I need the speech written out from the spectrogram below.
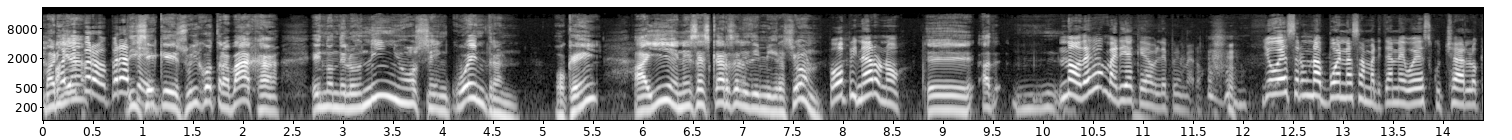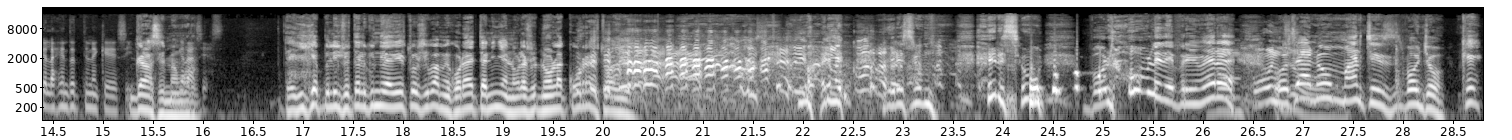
María Oye, pero dice que su hijo trabaja en donde los niños se encuentran, ¿ok? Ahí en esas cárceles de inmigración. ¿Puedo opinar o no? Eh, No, deja a María que hable primero. Yo voy a ser una buena samaritana y voy a escuchar lo que la gente tiene que decir. Gracias, mi amor. Gracias. Te dije, Pelichotelo, que un día de estos iba a mejorar esta niña, no la, no la corres todavía. María, eres un, eres un voluble de primera. O sea, no marches, Poncho. ¿Qué?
